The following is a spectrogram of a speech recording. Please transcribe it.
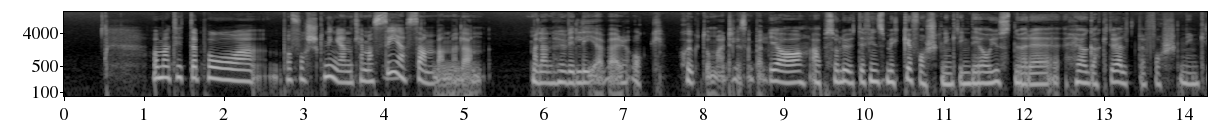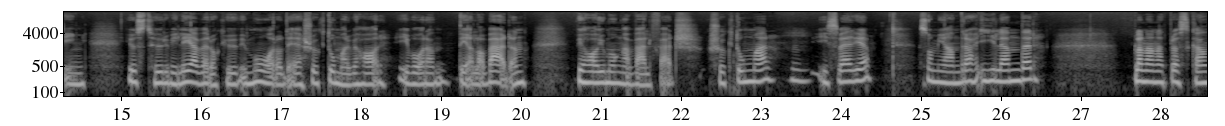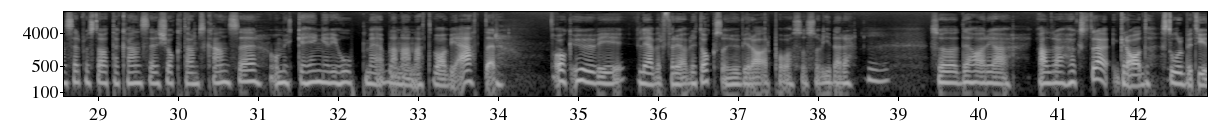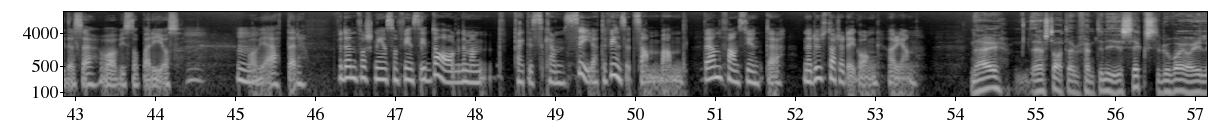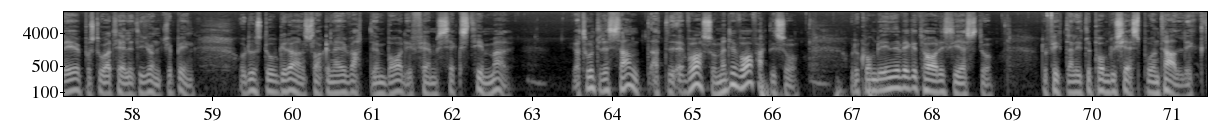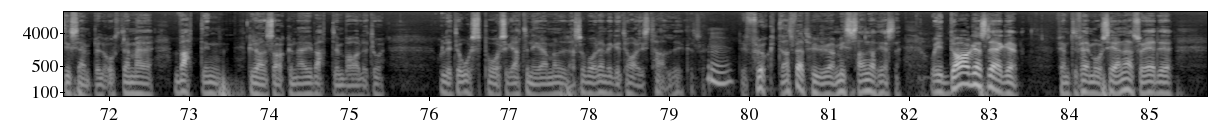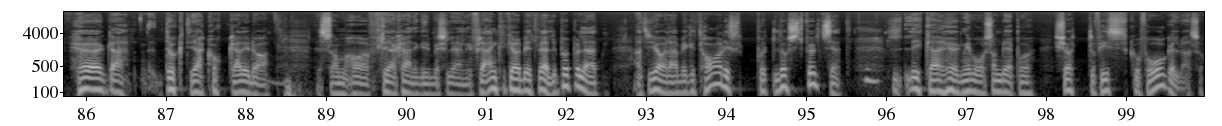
Om man tittar på, på forskningen, kan man se samband mellan, mellan hur vi lever och sjukdomar till exempel? Ja, absolut. Det finns mycket forskning kring det och just nu är det högaktuellt med forskning kring just hur vi lever och hur vi mår och det sjukdomar vi har i vår del av världen. Vi har ju många välfärdssjukdomar mm. i Sverige som i andra i-länder. Bland annat bröstcancer, prostatacancer, tjocktarmscancer. Och mycket hänger ihop med bland annat vad vi äter. Och hur vi lever för övrigt också, hur vi rör på oss och så vidare. Mm. Så det har i allra högsta grad stor betydelse vad vi stoppar i oss. Mm. Vad vi äter. För den forskningen som finns idag, där man faktiskt kan se att det finns ett samband, den fanns ju inte när du startade igång, Örjan. Nej, jag startade 59-60. Då var jag elev på Stora hotellet i Jönköping. Och då stod grönsakerna i vattenbad i 5-6 timmar. Jag tror inte det är sant att det var så, men det var faktiskt så. Och då kom det in en vegetarisk gäst. Då, då fick den lite pommes duchesse på en tallrik till exempel och de här vattengrönsakerna i vattenbadet. Och, och lite ost på så gratinerar man det där så var det en vegetarisk tallrik. Alltså. Mm. Det är fruktansvärt hur vi har misshandlat gästen. Och i dagens läge 55 år senare så är det höga, duktiga kockar idag som har flera stjärnor i Michelin. I Frankrike har det blivit väldigt populärt att göra vegetariskt på ett lustfullt sätt. Mm. Lika hög nivå som det är på kött och fisk och fågel. Alltså.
